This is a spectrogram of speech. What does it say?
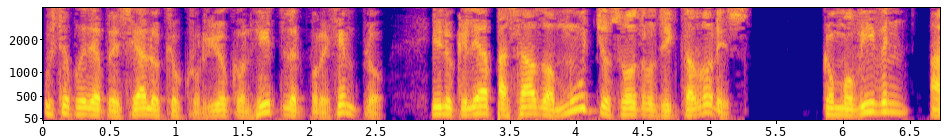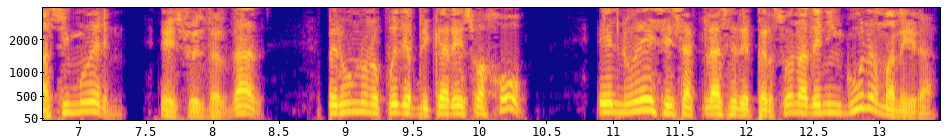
Usted puede apreciar lo que ocurrió con Hitler, por ejemplo y lo que le ha pasado a muchos otros dictadores. Como viven, así mueren. Eso es verdad. Pero uno no puede aplicar eso a Job. Él no es esa clase de persona de ninguna manera.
